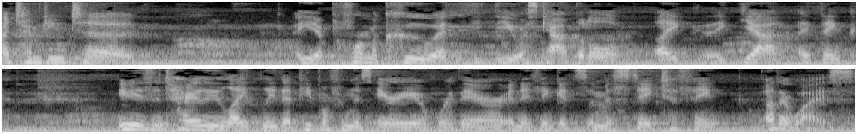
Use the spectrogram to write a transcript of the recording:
attempting to you know perform a coup at the U.S. Capitol. Like, yeah, I think it is entirely likely that people from this area were there, and I think it's a mistake to think otherwise.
